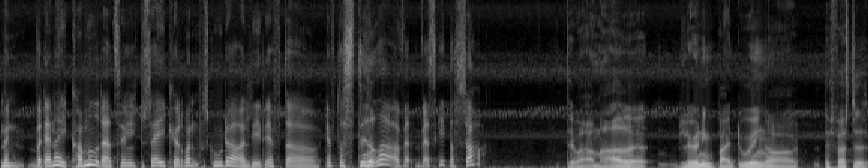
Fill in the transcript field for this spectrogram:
Men hvordan er I kommet dertil? Du sagde, I kørte rundt på scooter og lidt efter, efter steder, og hvad, hvad skete der så? Det var meget uh, learning by doing, og det første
